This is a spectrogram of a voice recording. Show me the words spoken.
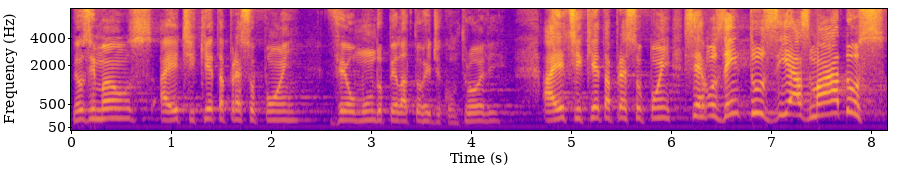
Meus irmãos, a etiqueta pressupõe ver o mundo pela torre de controle, a etiqueta pressupõe sermos entusiasmados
